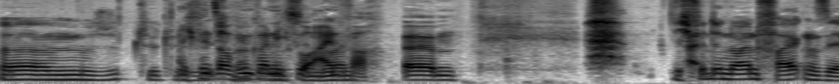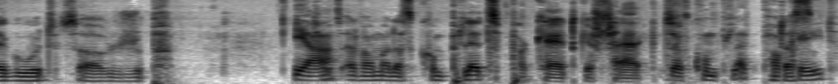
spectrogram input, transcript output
Ähm, Ich finde es auf jeden Fall nicht so einfach. Ähm, Ich finde den neuen Falken sehr gut. So, jupp. Ich habe ja, jetzt einfach mal das Komplettpaket geschickt. das Komplettpaket.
